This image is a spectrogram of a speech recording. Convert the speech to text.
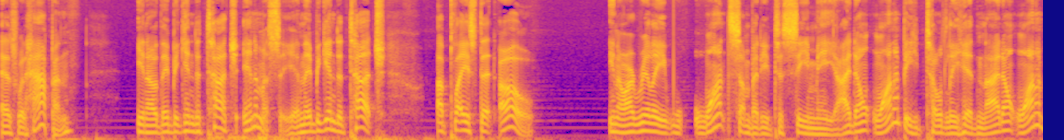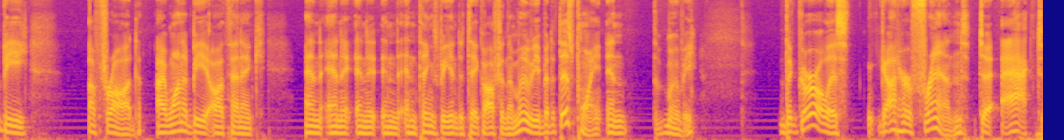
as would happen you know, they begin to touch intimacy and they begin to touch a place that, oh, you know, I really w- want somebody to see me. I don't want to be totally hidden. I don't want to be a fraud. I want to be authentic. And, and, and, and, and things begin to take off in the movie. But at this point in the movie, the girl has got her friend to act,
